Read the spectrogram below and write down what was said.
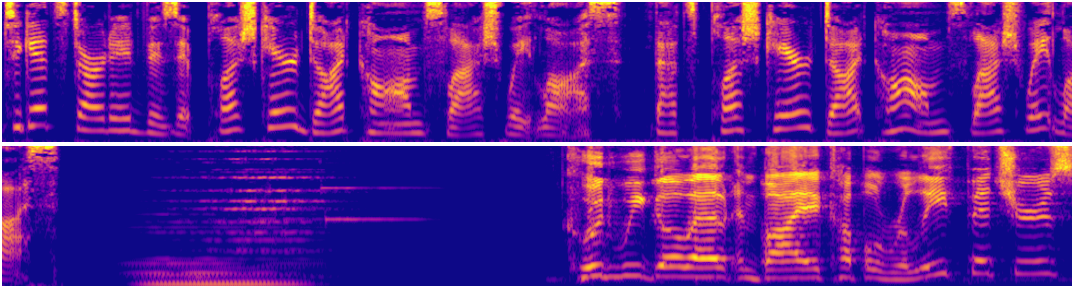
To get started, visit plushcare.com slash weight loss. That's plushcare.com slash weight loss. Could we go out and buy a couple relief pitchers?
